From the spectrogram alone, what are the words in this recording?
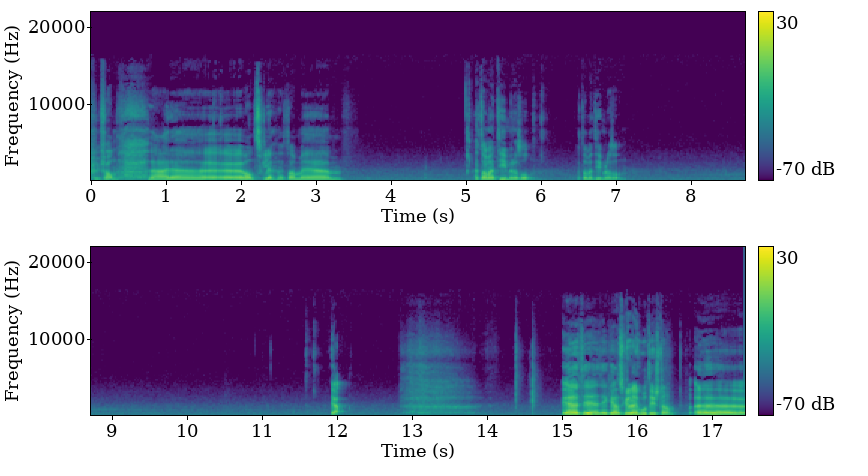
Fy faen. Det er uh, vanskelig, dette med Dette med timer og sånn. Dette med timer og sånn. Ja. Jeg tenker jeg ønsker dere en god tirsdag. Uh,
